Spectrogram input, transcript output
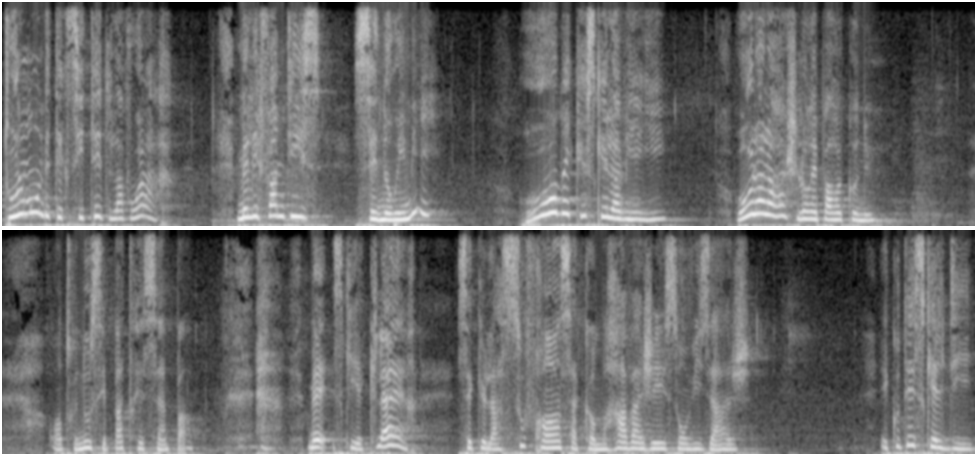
tout le monde est excité de la voir. Mais les femmes disent, c'est Noémie. Oh, mais qu'est-ce qu'elle a vieilli. Oh là là, je ne l'aurais pas reconnue. Entre nous, c'est pas très sympa. Mais ce qui est clair, c'est que la souffrance a comme ravagé son visage. Écoutez ce qu'elle dit,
